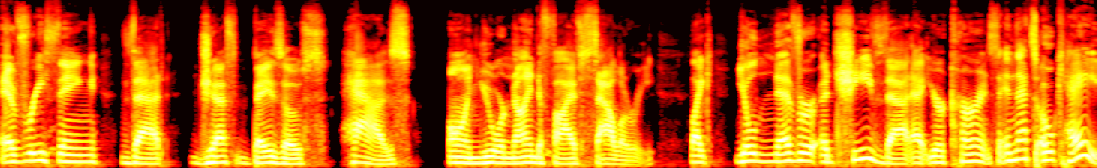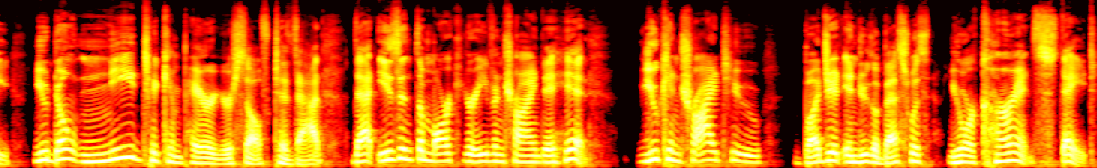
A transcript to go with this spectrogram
everything that Jeff Bezos has on your nine to five salary. Like, you'll never achieve that at your current, and that's okay. You don't need to compare yourself to that. That isn't the mark you're even trying to hit. You can try to budget and do the best with your current state.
